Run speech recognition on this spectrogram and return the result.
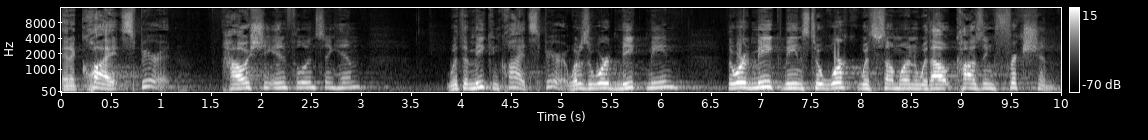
and a quiet spirit. How is she influencing him? With a meek and quiet spirit. What does the word meek mean? The word meek means to work with someone without causing friction.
